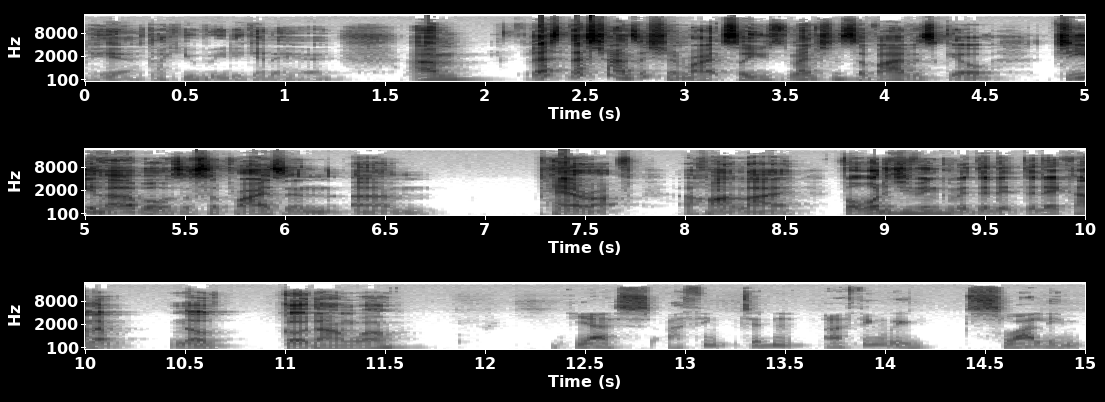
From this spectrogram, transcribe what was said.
here. Like you really get it here. Um, let's let's transition right. So you mentioned Survivor's Guilt. G Herbo was a surprising um pair up. I can't lie. But what did you think of it? Did it did it kind of you know go down well? Yes, I think didn't I think we slightly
